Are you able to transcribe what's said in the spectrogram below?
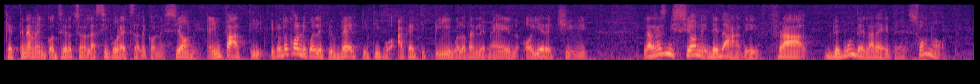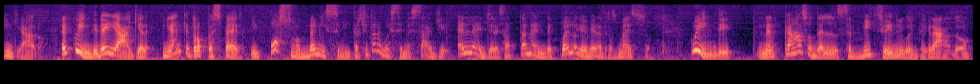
che teneva in considerazione la sicurezza delle connessioni e infatti i protocolli quelli più vecchi tipo HTTP, quello per le mail o IRC, la trasmissione dei dati fra due punti della rete sono in chiaro. E quindi degli hacker, neanche troppo esperti, possono benissimo intercettare questi messaggi e leggere esattamente quello che viene trasmesso. Quindi, nel caso del servizio idrico integrato,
